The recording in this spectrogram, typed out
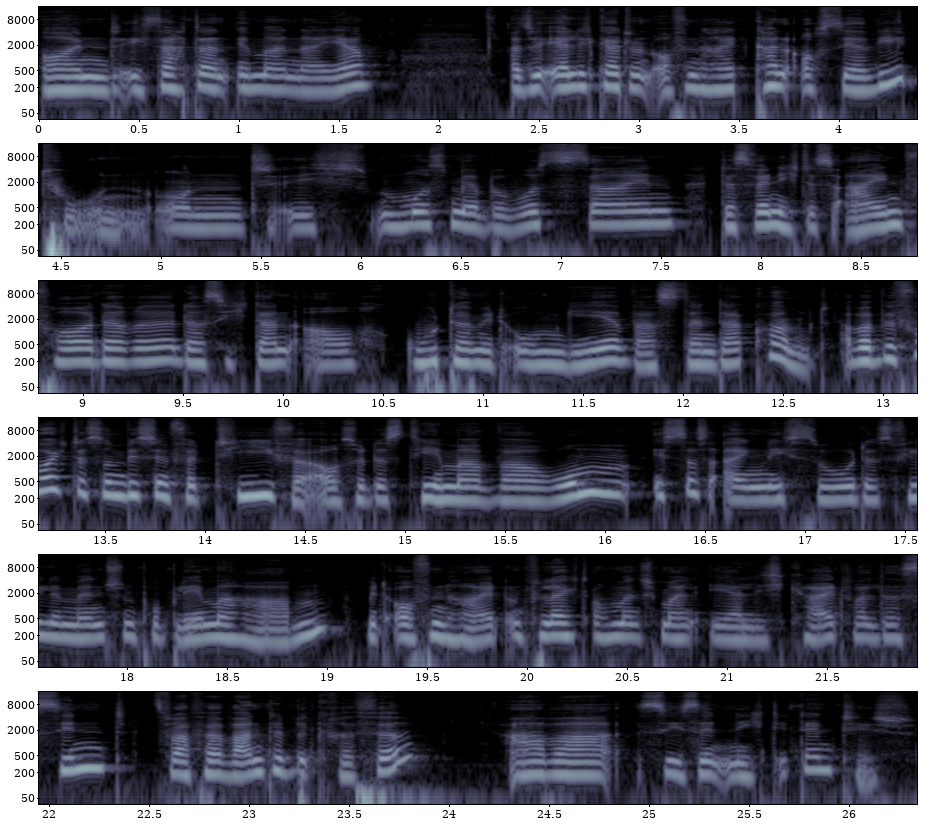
Und ich sage dann immer, naja, also Ehrlichkeit und Offenheit kann auch sehr wehtun. Und ich muss mir bewusst sein, dass wenn ich das einfordere, dass ich dann auch gut damit umgehe, was dann da kommt. Aber bevor ich das so ein bisschen vertiefe, auch so das Thema, warum ist das eigentlich so, dass viele Menschen Probleme haben mit Offenheit und vielleicht auch manchmal Ehrlichkeit, weil das sind zwar verwandte Begriffe, aber sie sind nicht identisch.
